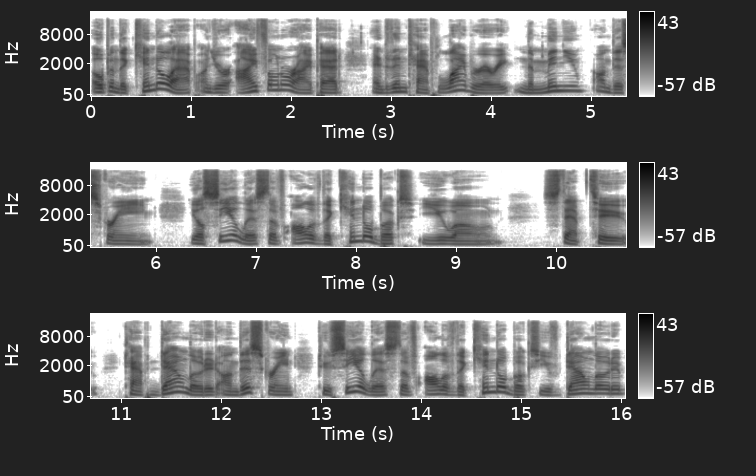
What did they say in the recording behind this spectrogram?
Open the Kindle app on your iPhone or iPad and then tap Library in the menu on this screen. You'll see a list of all of the Kindle books you own. Step 2. Tap Downloaded on this screen to see a list of all of the Kindle books you've downloaded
